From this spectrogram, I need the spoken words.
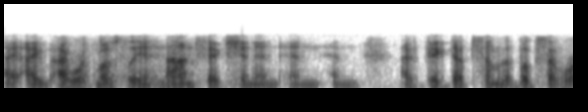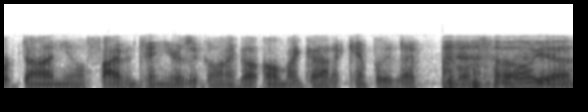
I, I work mostly in nonfiction, and, and and I've picked up some of the books I've worked on, you know, five and ten years ago, and I go, oh my god, I can't believe that. That's, oh yeah,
